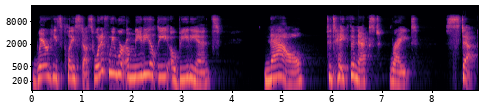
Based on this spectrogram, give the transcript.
where he's placed us? What if we were immediately obedient now to take the next right step?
